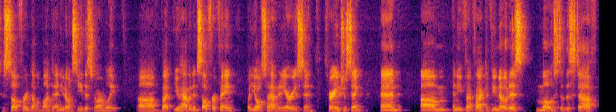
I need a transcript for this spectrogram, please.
to sulfur and double bond to N. You don't see this normally, um, but you have it in sulforaphane, but you also have it in erucin. It's very interesting. And um, and in fact, if you notice, most of the stuff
